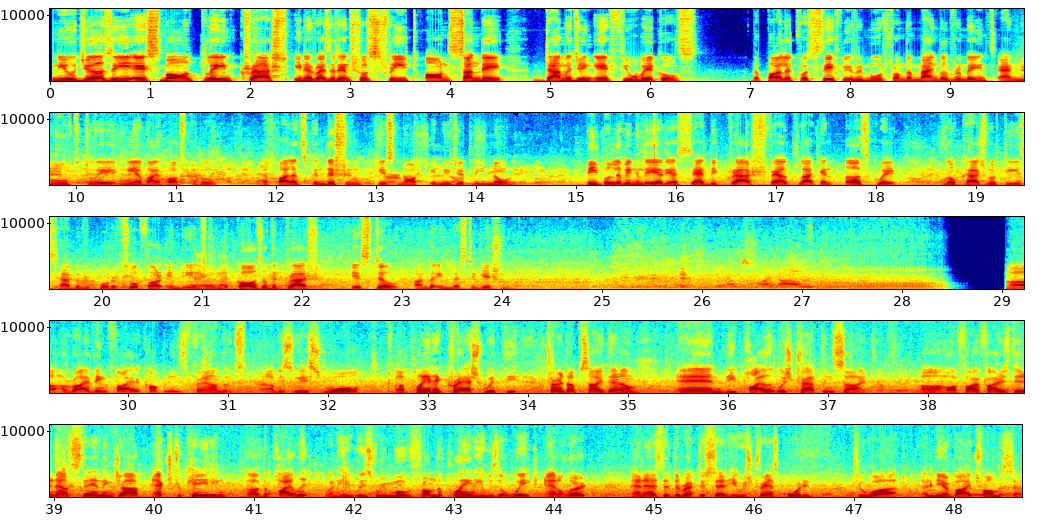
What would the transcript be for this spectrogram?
New Jersey, a small plane crashed in a residential street on Sunday, damaging a few vehicles. The pilot was safely removed from the mangled remains and moved to a nearby hospital. The pilot's condition is not immediately known. People living in the area said the crash felt like an earthquake. No casualties have been reported so far in the incident. The cause of the crash is still under investigation. Uh, arriving fire companies found that obviously a small uh, plane had crashed with the turned upside down, and the pilot was trapped inside. Uh, our firefighters did an outstanding job extricating uh, the pilot. When he was removed from the plane, he was awake and alert, and as the director said, he was transported to uh, a nearby trauma center.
